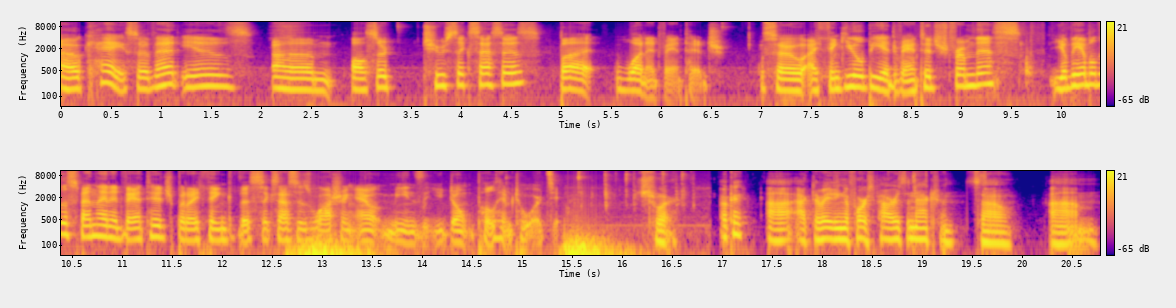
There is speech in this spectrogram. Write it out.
Okay, so that is um also two successes, but one advantage. So I think you'll be advantaged from this. You'll be able to spend that advantage, but I think the successes washing out means that you don't pull him towards you. Sure. Okay. Uh, activating a force power is an action. So, um,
